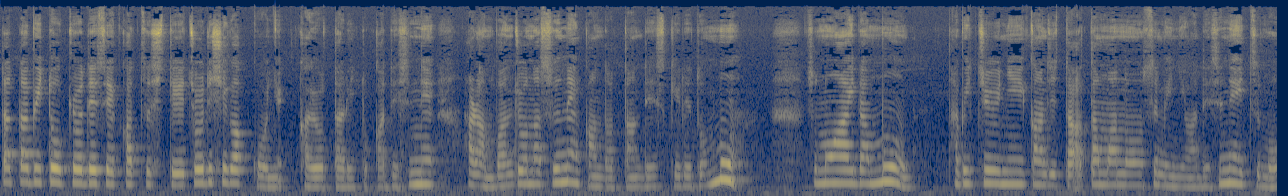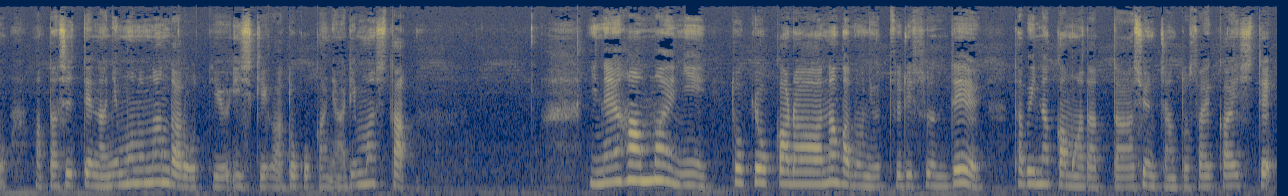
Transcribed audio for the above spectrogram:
再び東京で生活して調理師学校に通ったりとかですね。波乱万丈な数年間だったんですけれどもその間も旅中に感じた頭の隅にはですねいつも私って何者なんだろうっていう意識がどこかにありました。2年半前に東京から長野に移り住んで旅仲間だったしゅんちゃんと再会して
